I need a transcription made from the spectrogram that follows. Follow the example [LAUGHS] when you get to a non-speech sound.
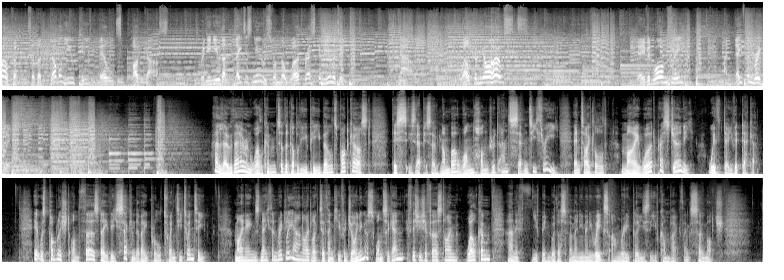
Welcome to the WP Builds podcast, bringing you the latest news from the WordPress community. Now, welcome your hosts, David Waumsley and Nathan Wrigley. Hello there, and welcome to the WP Builds podcast. This is episode number 173, entitled My WordPress Journey with David Decker. It was published on Thursday, the 2nd of April 2020. My name's Nathan Wrigley, and I'd like to thank you for joining us once again. If this is your first time, welcome. And if you've been with us for many, many weeks, I'm really pleased that you've come back. Thanks so much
